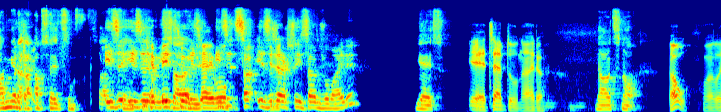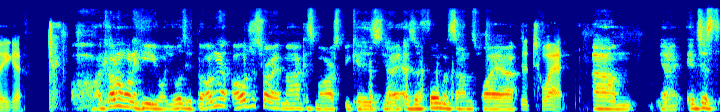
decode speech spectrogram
I'm going to Okay. upset some. Is it- is it- Commit to so, it. is, table. it, is it is Is it it- actually Suns related? Yes. Yeah, it's Abdel Nader. No, it's not. Oh, well, there you go. Oh, I kind of want to hear what yours is, but I'm gonna. I'll just throw out Marcus Morris because you know, as a former Suns player, The twat. um, you know, it just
